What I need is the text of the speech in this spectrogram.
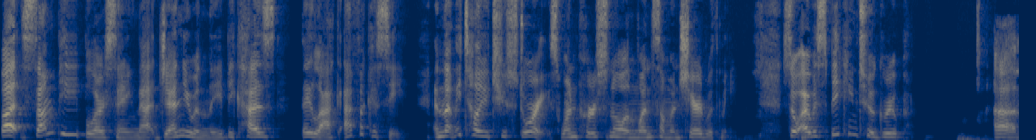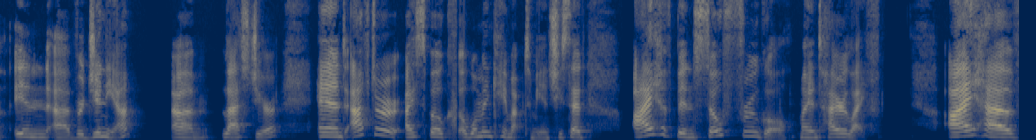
But some people are saying that genuinely because they lack efficacy. And let me tell you two stories one personal and one someone shared with me. So I was speaking to a group um, in uh, Virginia um, last year. And after I spoke, a woman came up to me and she said, I have been so frugal my entire life. I have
